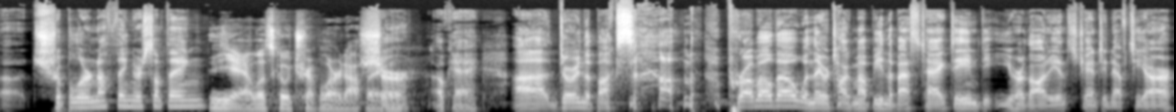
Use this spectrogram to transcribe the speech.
uh, triple or nothing or something. Yeah, let's go triple or nothing. Sure. Okay. Uh, during the Bucks um, promo, though, when they were talking about being the best tag team, you heard the audience chanting FTR.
